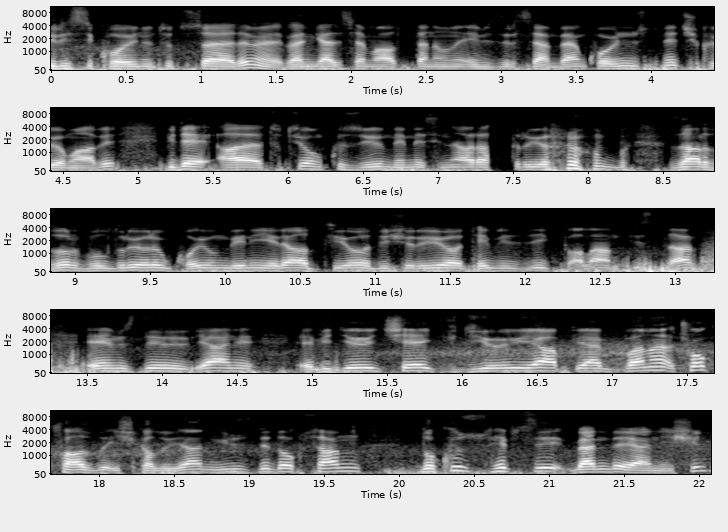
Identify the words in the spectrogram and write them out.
birisi koyunu tutsa değil mi? Ben gelsem alttan onu emzirsem. Ben koyunun üstüne çıkıyorum abi. Bir de aa, tutuyorum kuzuyu memesini arattırıyorum. Zar zor bulduruyorum. Koyun beni yere atıyor, düşürüyor. Temizlik falan fistan. Emzir. Yani e, videoyu çek, videoyu yap. Yani bana çok fazla iş kalıyor. Yani %99 hepsi bende yani işin.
